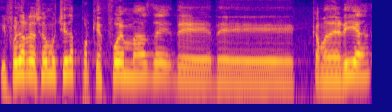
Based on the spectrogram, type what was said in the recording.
Y fue una relación muy chida porque fue más de, de, de camaradería,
